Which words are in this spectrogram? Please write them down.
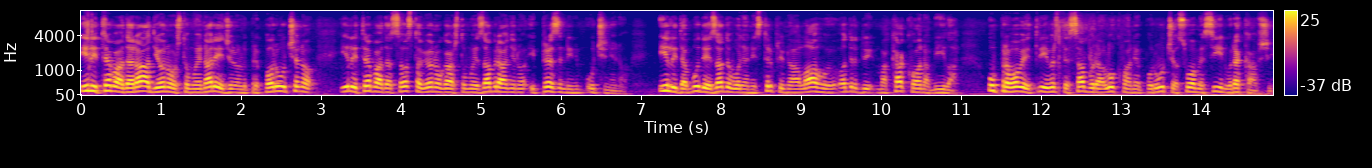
Ili treba da radi ono što mu je naređeno ili preporučeno, ili treba da se ostavi onoga što mu je zabranjeno i prezrenim učinjeno. Ili da bude zadovoljan i strpljiv na Allahu odredbi, ma kako ona bila. Upravo ove tri vrste sabura Lukman je poručio svome sinu rekavši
